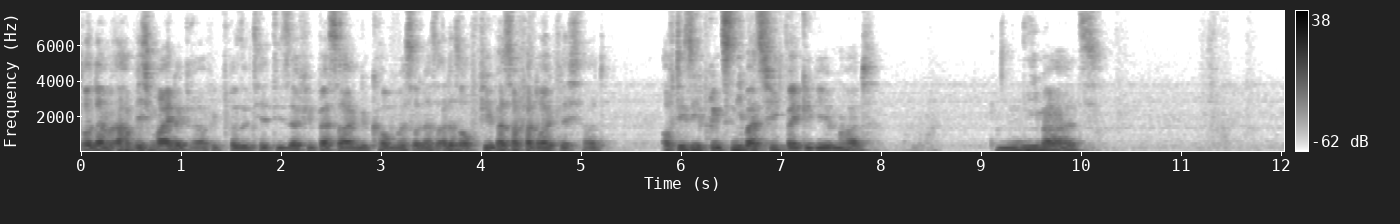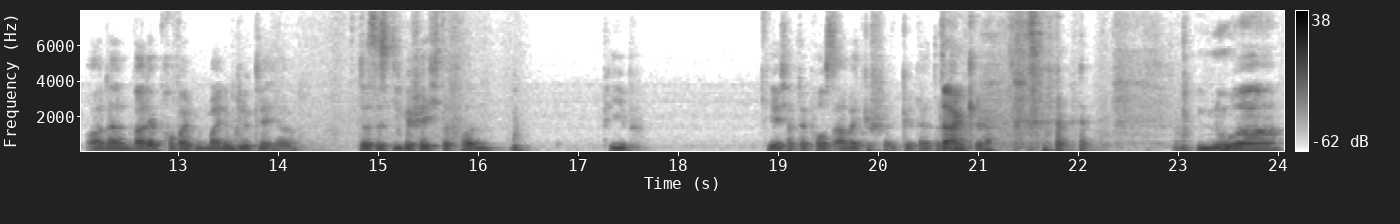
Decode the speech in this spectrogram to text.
Und dann habe ich meine Grafik präsentiert, die sehr viel besser angekommen ist und das alles auch viel besser verdeutlicht hat. Auf die sie übrigens niemals Feedback gegeben hat. Niemals. Und dann war der Prof halt mit meinem glücklicher. Das ist die Geschichte von Piep. Hier, ich habe der Postarbeit gerettet. Danke. Nur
